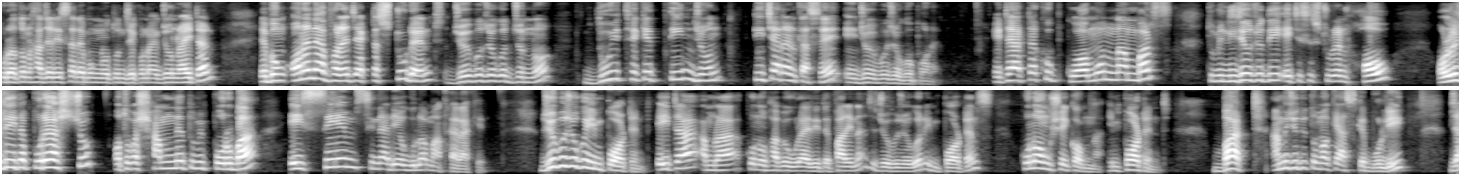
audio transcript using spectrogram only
পুরাতন হাজারি স্যার এবং নতুন যে কোনো একজন রাইটার এবং অন অ্যান অ্যাভারেজ একটা স্টুডেন্ট জৈবযোগের জন্য দুই থেকে তিনজন টিচারের কাছে এই জৈবযোগ পড়ে। এটা একটা খুব কমন নাম্বারস তুমি নিজেও যদি এইচএসসি স্টুডেন্ট হও অলরেডি এটা পড়ে আসছো, অথবা সামনে তুমি পড়বা, এই সেম সিনারিওগুলো মাথায় রাখে। জৈবযোগ ইম্পর্টেন্ট এইটা আমরা কোনোভাবে উড়াই দিতে পারি না যে জৈবযোগের ইম্পর্টেন্স কোনো অংশেই কম না ইম্পর্টেন্ট বাট আমি যদি তোমাকে আজকে বলি যে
